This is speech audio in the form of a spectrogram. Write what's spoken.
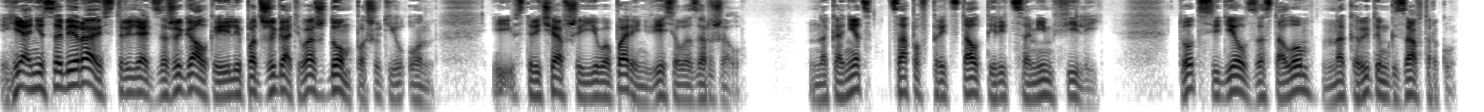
«Я не собираюсь стрелять зажигалкой или поджигать ваш дом», — пошутил он. И встречавший его парень весело заржал. Наконец Цапов предстал перед самим Филей. Тот сидел за столом, накрытым к завтраку.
